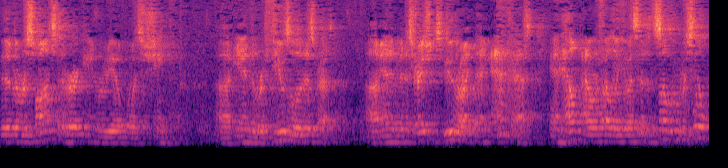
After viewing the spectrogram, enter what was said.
The, the response to Hurricane Maria was shameful uh, in the refusal of this president uh, and administration to do the right thing, act fast, and help our fellow U.S. citizens, some of whom are still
